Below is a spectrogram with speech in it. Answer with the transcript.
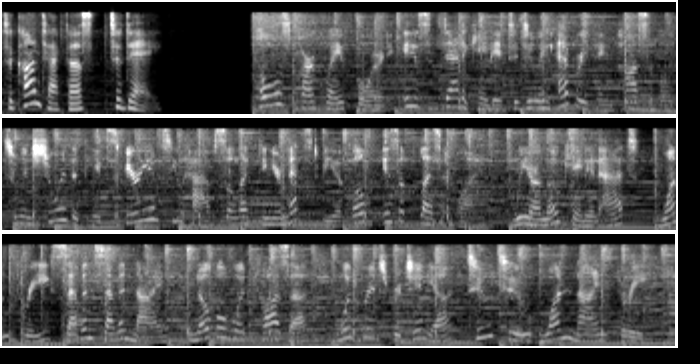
to contact us today. Cowles Parkway Ford is dedicated to doing everything possible to ensure that the experience you have selecting your next vehicle is a pleasant one. We are located at 13779 Noblewood Plaza, Woodbridge, Virginia 22193.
